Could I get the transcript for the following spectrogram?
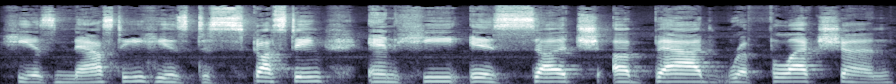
He is nasty. He is disgusting. And he is such a bad reflection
